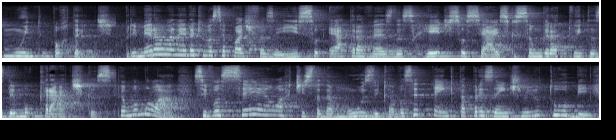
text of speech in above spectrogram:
muito importante. Primeira maneira que você pode fazer isso é através das redes sociais que são gratuitas, democráticas. Então vamos lá. Se você é um artista da música, você tem que estar tá presente no YouTube.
